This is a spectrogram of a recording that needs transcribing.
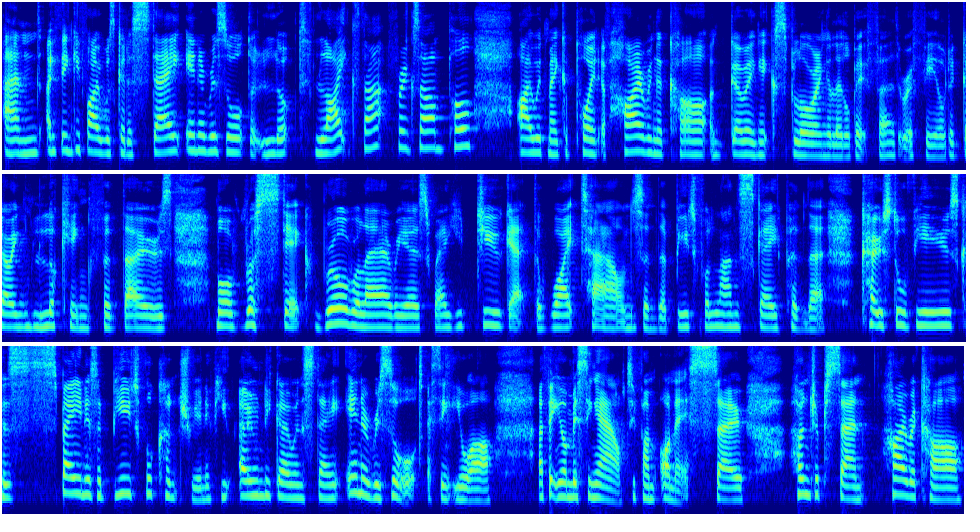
And I think if I was going to stay in a resort that looked like that, for example, I would make a point of hiring a car and going exploring a little bit further afield and going looking for those more rustic, rural areas where you do get the white towns and the beautiful landscape and the coastal views. Because Spain is a beautiful country, and if you only go and stay in a resort, I think you are, I think you're missing out. If I'm honest, so 100% hire a car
